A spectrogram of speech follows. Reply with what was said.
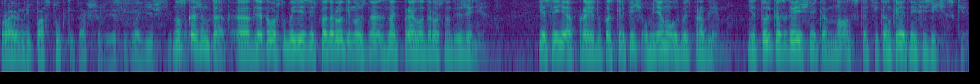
правильные поступки, так что ли, если логически? Ну, скажем так, э, для того, чтобы ездить по дороге, нужно знать правила дорожного движения. Если я проеду под кирпич, у меня могут быть проблемы. Не только с гаишником, но, так сказать, и конкретные физические.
